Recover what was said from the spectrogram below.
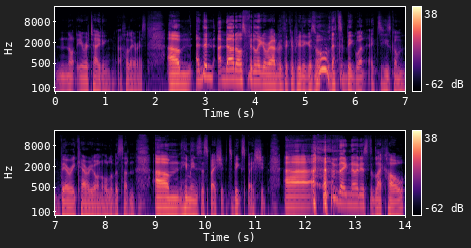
not irritating. Uh, hilarious. Um, and then Nardole's fiddling around with the computer. He goes, oh, that's a big one. It's, he's gone very carry on all of a sudden. Um, he means the spaceship. It's a big spaceship. Uh, they notice the black hole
